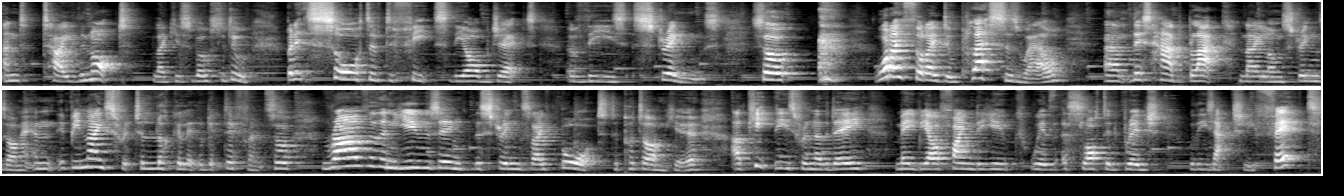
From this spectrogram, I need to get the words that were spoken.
and tie the knot like you're supposed to do. But it sort of defeats the object of these strings. So what I thought I'd do, plus as well, um, this had black nylon strings on it and it'd be nice for it to look a little bit different. So rather than using the strings that I've bought to put on here, I'll keep these for another day. Maybe I'll find a uke with a slotted bridge where these actually fit.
